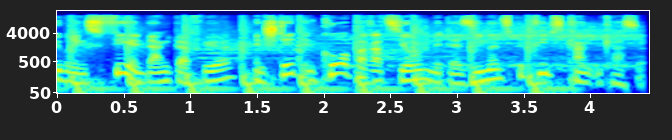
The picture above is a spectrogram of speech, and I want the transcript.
übrigens vielen Dank dafür, entsteht in Kooperation mit der Siemens Betriebskrankenkasse.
